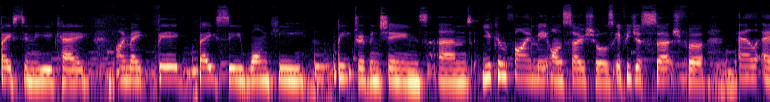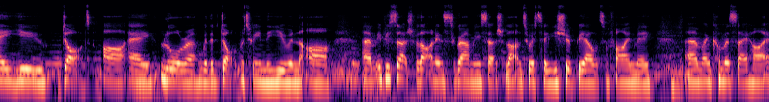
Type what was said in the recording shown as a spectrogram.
based in the UK. I make big, bassy, wonky, beat driven tunes, and you can find me on socials if you just search for lau.ra, Laura, with a dot between the U and the R. Um, if you search for that on Instagram and you search for that on Twitter, you should be able to find me um, and come and say hi.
